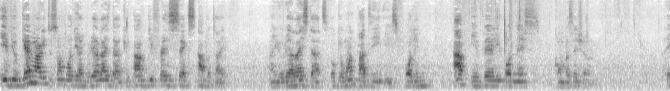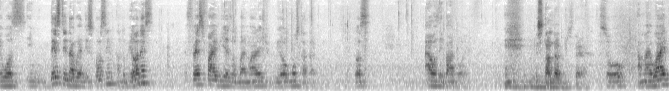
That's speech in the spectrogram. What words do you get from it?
if you get married to somebody and you realize that you have different sex appetite, and you realize that okay, one party is falling, have a very honest conversation. It was this thing that we're discussing, and to be honest, first five years of my marriage, we almost scattered because I was a bad boy. The standard was there. So, and my wife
